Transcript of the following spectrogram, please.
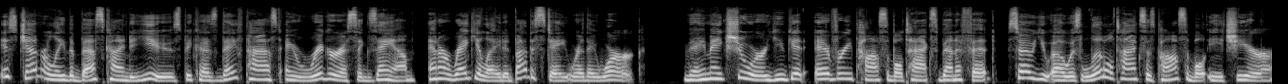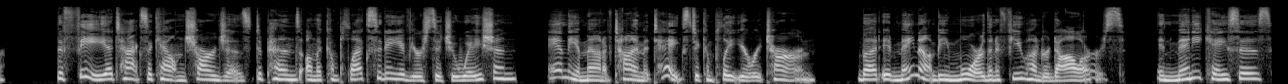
is generally the best kind to use because they've passed a rigorous exam and are regulated by the state where they work. They make sure you get every possible tax benefit, so you owe as little tax as possible each year. The fee a tax accountant charges depends on the complexity of your situation and the amount of time it takes to complete your return, but it may not be more than a few hundred dollars. In many cases,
